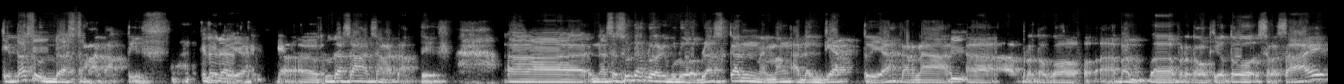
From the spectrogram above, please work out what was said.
kita sudah hmm. sangat aktif. Kita gitu ya. Aktif, ya. Uh, sudah sangat-sangat aktif. Uh, nah sesudah 2012 kan memang ada gap tuh ya karena hmm. uh, protokol apa uh, protokol Kyoto selesai,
